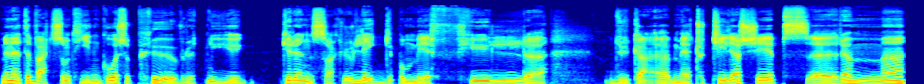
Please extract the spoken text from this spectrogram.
men etter hvert som tiden går, så prøver du ut nye grønnsaker, du legger på mer fyll, du kan, mer tortillachips, eh, rømme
